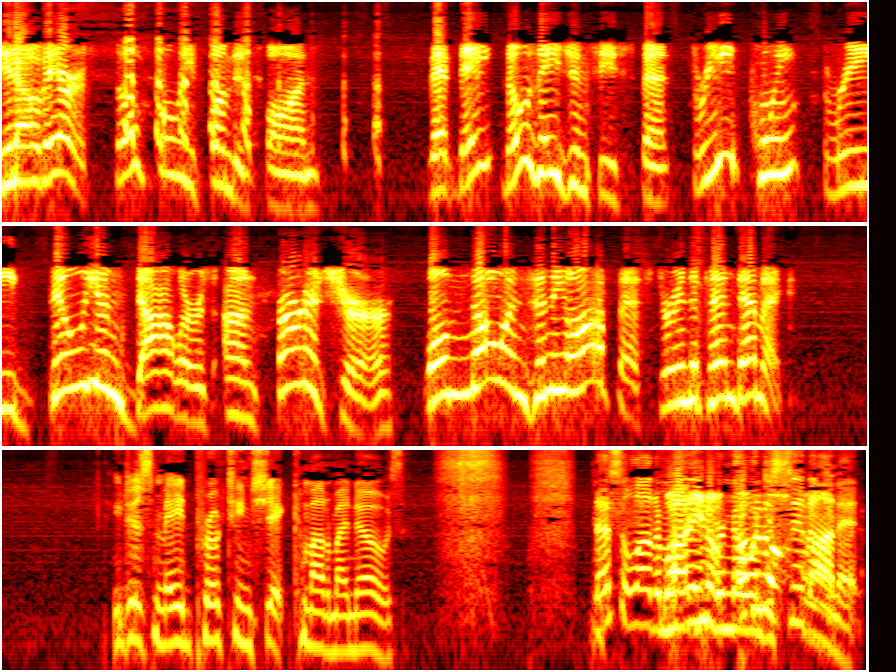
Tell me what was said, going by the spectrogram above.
You know, they are so fully funded, Fawn, that they, those agencies spent $3.3 billion on furniture while no one's in the office during the pandemic. You just made protein shake come out of my nose. That's a lot of Well, money you know, for no one of to sit uh, on it.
